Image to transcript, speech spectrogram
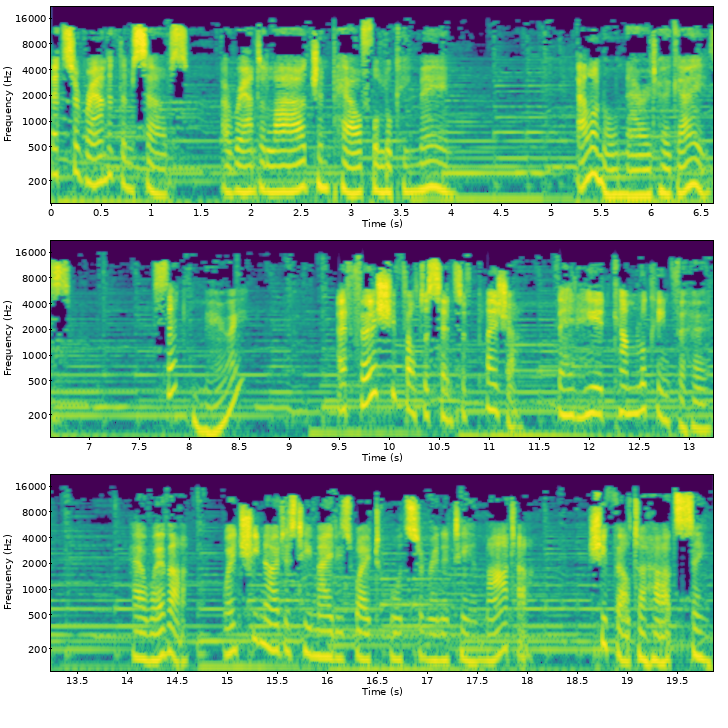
that surrounded themselves around a large and powerful looking man. Elenore narrowed her gaze. Is that Merek? At first, she felt a sense of pleasure that he had come looking for her. However, when she noticed he made his way towards Serenity and Marta, she felt her heart sink.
